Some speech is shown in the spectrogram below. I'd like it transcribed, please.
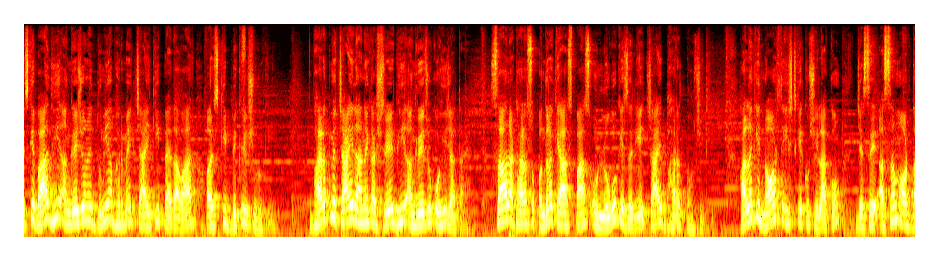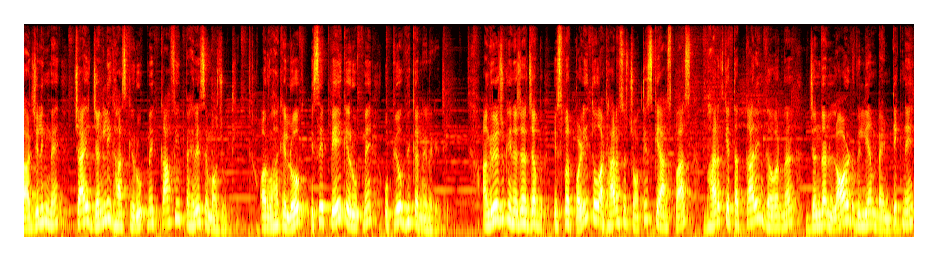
इसके बाद ही अंग्रेज़ों ने दुनिया भर में चाय की पैदावार और इसकी बिक्री शुरू की। भारत में चाय लाने का श्रेय भी अंग्रेज़ों को ही जाता है। साल 1815 के आसपास उन लोगों के ज़रिए चाय भारत पहुँची थी। हालाँकि नॉर्थ ईस्ट के कुछ इलाकों, जैसे असम और दार्जिलिंग में, चाय जंगली घास के रूप में काफ़ी पहले से मौजूद थी और वहाँ के लोग इसे पेय के रूप में उपयोग भी करने लगे थे। अंग्रेज़ों की नज़र जब इस पर पड़ी तो 1834 के आसपास भारत के तत्कालीन governor general lord William Bentinck ने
